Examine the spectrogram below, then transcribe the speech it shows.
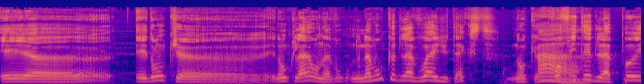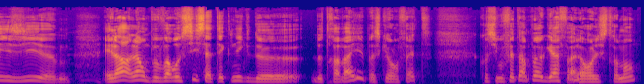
Et, euh, et, donc, euh, et donc là, on avons, nous n'avons que de la voix et du texte. Donc Ah. profiter de la poésie. et là, là, on peut voir aussi sa technique de, de travail, parce qu'en fait, quand si vous faites un peu gaffe à l'enregistrement,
